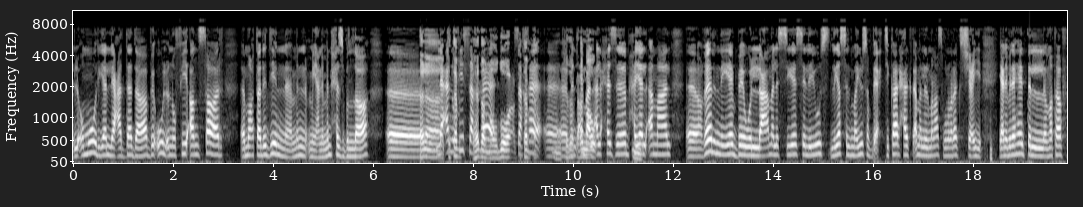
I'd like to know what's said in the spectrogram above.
الأمور يلي عددها بيقول إنه في أنصار معترضين من يعني من حزب الله آه، أنا لأنه في سخاء هذا الموضوع سخاء آه، من قبل الحزب حياة الأمل آه، غير النيابة والعمل السياسي ليصل ما يوصف باحتكار حركة أمل للمناصب والمراكز الشيعية يعني بنهاية المطاف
